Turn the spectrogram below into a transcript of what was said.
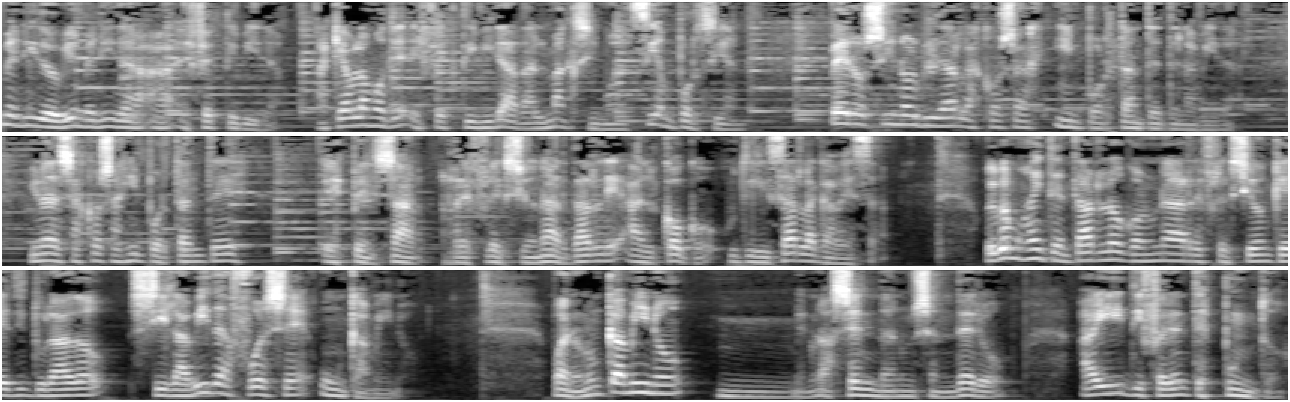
Bienvenido, bienvenida a Efectividad. Aquí hablamos de efectividad al máximo, al 100%, pero sin olvidar las cosas importantes de la vida. Y una de esas cosas importantes es pensar, reflexionar, darle al coco, utilizar la cabeza. Hoy vamos a intentarlo con una reflexión que he titulado Si la vida fuese un camino. Bueno, en un camino, mm, en una senda, en un sendero, hay diferentes puntos.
